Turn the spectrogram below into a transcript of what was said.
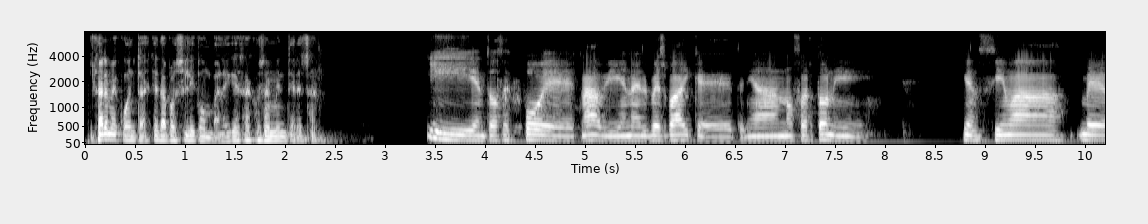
Claro, me cuentas que está por Silicon Valley, que esas cosas me interesan. Y entonces, pues nada, vi en el Best Buy que tenían ofertón y, y encima me,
